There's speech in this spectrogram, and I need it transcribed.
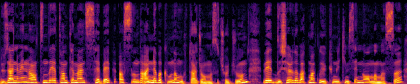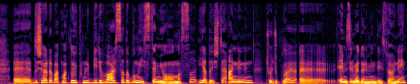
Düzenlemenin altında yatan temel sebep aslında anne bakımına muhtaç olması çocuğun ve dışarıda bakmakla yükümlü kimsenin olmaması. Ee, dışarıda bakmakla yükümlü biri varsa da bunu istemiyor olması ya da işte annenin çocukla e, emzirme dönemindeyiz örneğin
